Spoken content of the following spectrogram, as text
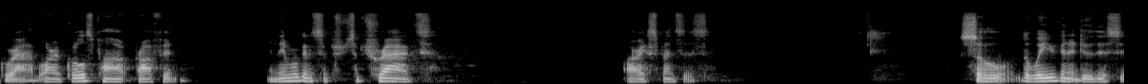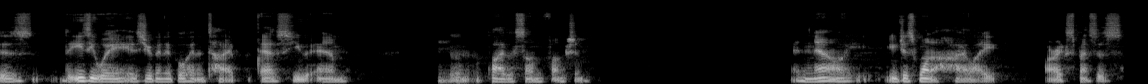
grab our gross profit, and then we're going to sub subtract our expenses. So the way you're going to do this is the easy way is you're going to go ahead and type sum and mm-hmm. apply the sum function. And now you just want to highlight our expenses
